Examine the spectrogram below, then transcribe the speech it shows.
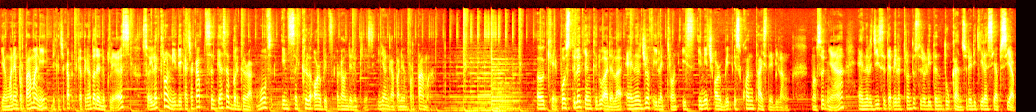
Yang mana yang pertama ni dia cakap dekat tengah tu ada nukleus. So elektron ni dia cakap sentiasa bergerak, moves in circular orbits around the nucleus. Ini anggapan yang pertama. Okay, postulat yang kedua adalah energy of electron is in each orbit is quantized dia bilang. Maksudnya, energi setiap elektron tu sudah ditentukan, sudah dikira siap-siap.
